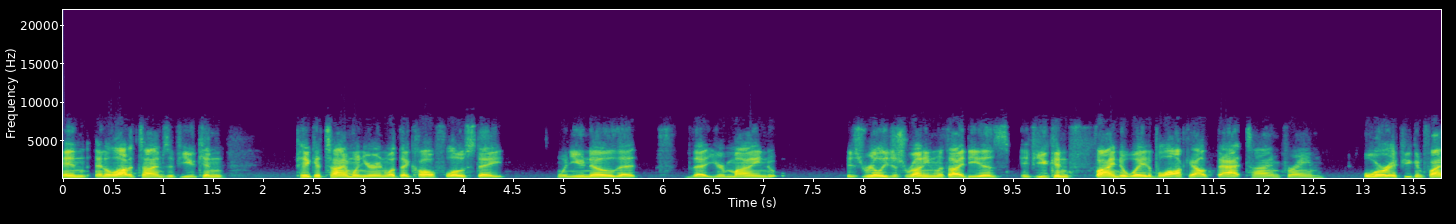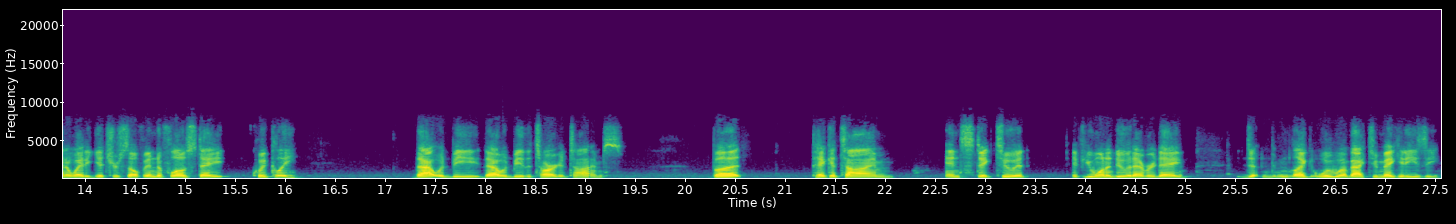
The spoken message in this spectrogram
and and a lot of times if you can pick a time when you're in what they call flow state when you know that that your mind is really just running with ideas if you can find a way to block out that time frame or if you can find a way to get yourself into flow state quickly that would be that would be the target times. But pick a time and stick to it. If you want to do it every day like we went back to make it easy.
